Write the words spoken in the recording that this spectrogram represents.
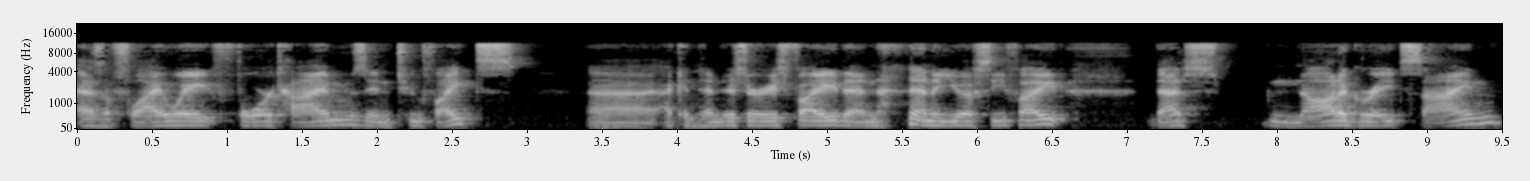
as a flyweight four times in two fights uh, a contender series fight and, and a UFC fight. That's not a great sign.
